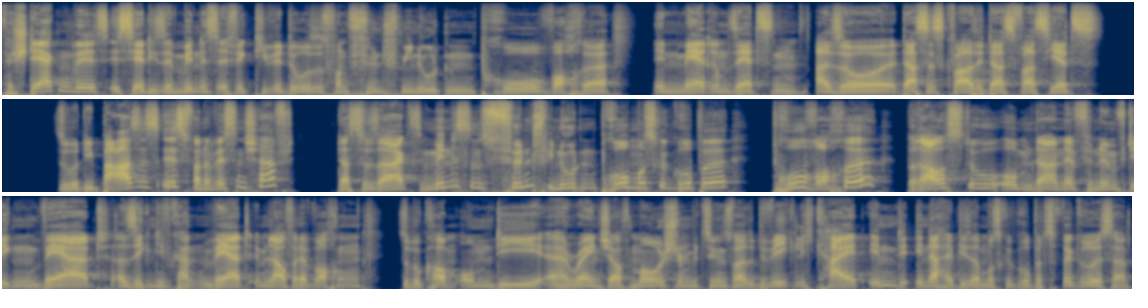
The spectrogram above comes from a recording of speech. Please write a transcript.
verstärken willst, ist ja diese mindesteffektive Dosis von fünf Minuten pro Woche in mehreren Sätzen. Also das ist quasi das, was jetzt so die Basis ist von der Wissenschaft, dass du sagst, mindestens fünf Minuten pro Muskelgruppe pro Woche brauchst du, um da einen vernünftigen Wert, also signifikanten Wert im Laufe der Wochen zu bekommen, um die äh, Range of Motion bzw. Beweglichkeit in, innerhalb dieser Muskelgruppe zu vergrößern.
